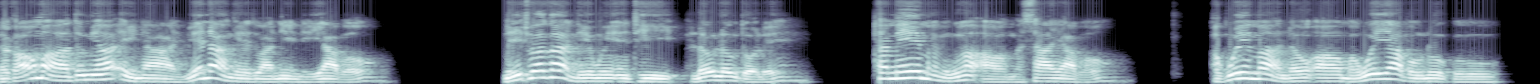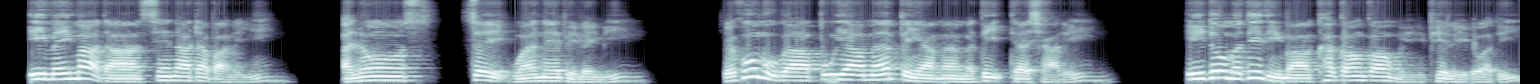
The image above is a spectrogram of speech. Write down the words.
၎င်းမှာသူများအိမ်၌မျက်နှာငယ်စွာနှင့်နေရပုံနေထွက်ကနေဝင်အထိအလုတ်လုတ်တော်လေထမင်းမဝတ်အောင်မစားရပုံအဝိမလုံအောင်မဝတ်ရပုံတို့ကိုဤမိမ့်မသာစဉ်းစားတတ်ပါလေအလွန် စိတ်ဝမ်းနည်းပေလိမ့်မည်ယခုမူကားပူရမန်းပင်ရမန်းမသိတတ်ရှာလေဤတို့မသိသည်မှာခက်ကောင်းကောင်းပင်ဖြစ်လေတော့သည်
